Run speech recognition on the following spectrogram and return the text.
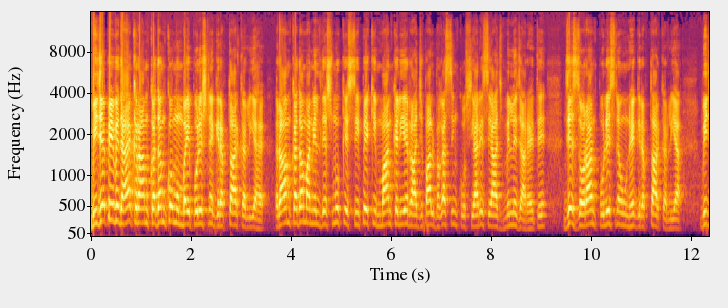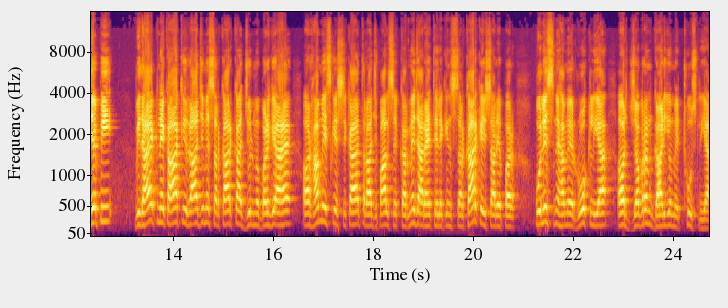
बीजेपी विधायक राम कदम को मुंबई पुलिस ने गिरफ़्तार कर लिया है। राम कदम, अनिल देशमुख के इस्तीफे की मांग के लिए राज्यपाल भगत सिंह कोश्यारी से आज मिलने जा रहे थे, जिस दौरान पुलिस ने उन्हें गिरफ़्तार कर लिया। बीजेपी विधायक ने कहा कि राज्य में सरकार का जुल्म बढ़ गया है और हम इसकी शिकायत राज्यपाल से करने जा रहे थे, लेकिन सरकार के इशारे पर पुलिस ने हमें रोक लिया और जबरन गाड़ियों में ठूस लिया।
